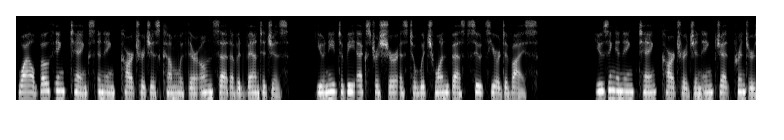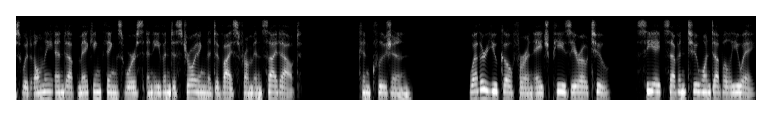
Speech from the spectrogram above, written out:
While both ink tanks and ink cartridges come with their own set of advantages, you need to be extra sure as to which one best suits your device. Using an ink tank cartridge in inkjet printers would only end up making things worse and even destroying the device from inside out. Conclusion whether you go for an HP02, C8721WA,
